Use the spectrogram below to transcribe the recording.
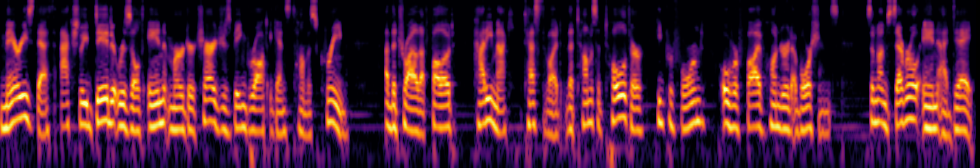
Mary's death actually did result in murder charges being brought against Thomas Cream. At the trial that followed, Hattie Mack testified that Thomas had told her he'd performed over 500 abortions, sometimes several in a day.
